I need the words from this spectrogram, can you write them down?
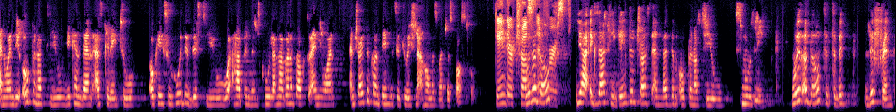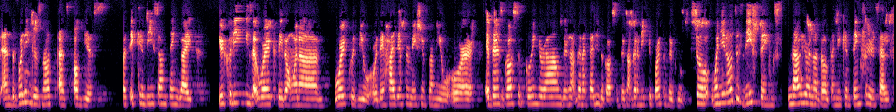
And when they open up to you, you can then escalate to, okay, so who did this to you? What happened in school? I'm not going to talk to anyone. and try to contain the situation at home as much as possible. Gain their trust adults, at first. Yeah, exactly. Gain their trust and let them open up to you smoothly. With adults, it's a bit different and the bullying is not as obvious, but it can be something like your colleagues at work, they don't want to work with you or they hide information from you. Or if there's gossip going around, they're not going to tell you the gossip. They're not going to make you part of the group. So when you notice these things, now you're an adult and you can think for yourself,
